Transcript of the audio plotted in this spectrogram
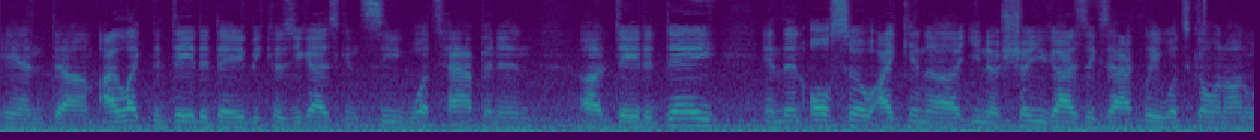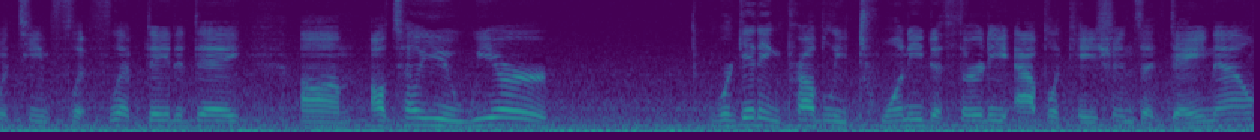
And um, I like the day to day because you guys can see what's happening day to day, and then also I can uh, you know show you guys exactly what's going on with Team Flip Flip day to day. Um, I'll tell you, we are we're getting probably 20 to 30 applications a day now,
